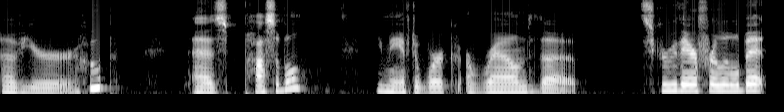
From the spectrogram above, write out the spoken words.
of your hoop as possible. You may have to work around the screw there for a little bit,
